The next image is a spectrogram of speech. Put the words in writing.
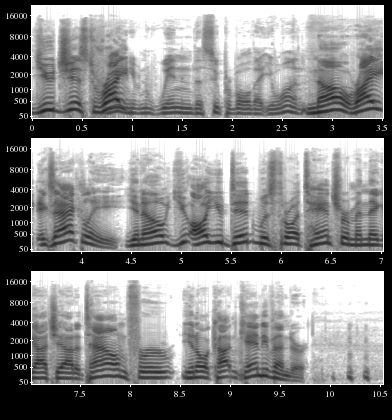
You just, You right. didn't even win the Super Bowl that you won. No, right, exactly. You know, you all you did was throw a tantrum and they got you out of town for, you know, a cotton candy vendor.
